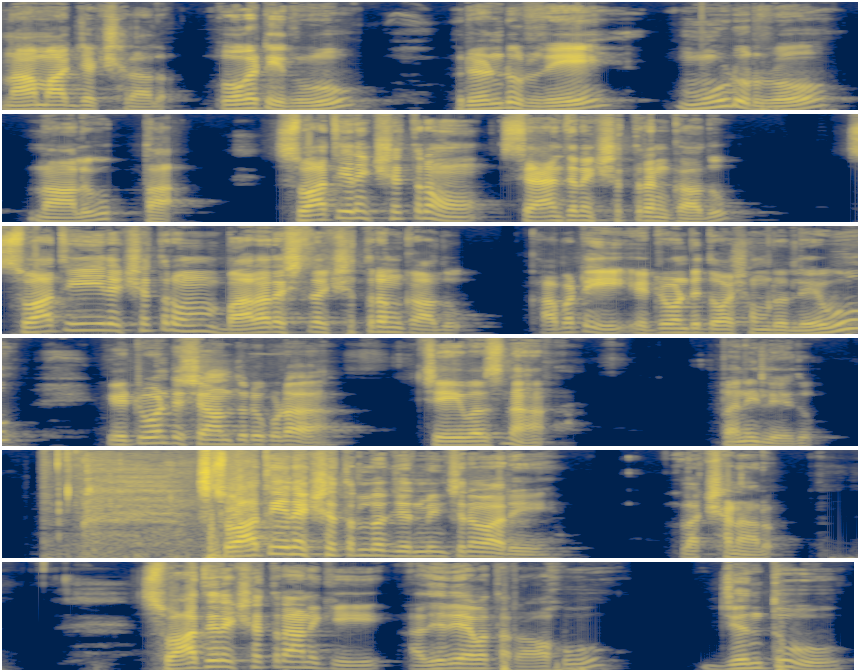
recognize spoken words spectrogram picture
నామాధ్యక్షరాలు. ఒకటి రు రెండు రే మూడు రో నాలుగు త. స్వాతి నక్షత్రం శాంతి నక్షత్రం కాదు. స్వాతి నక్షత్రం బాలరక్ష నక్షత్రం కాదు. కాబట్టి ఎటువంటి దోషములు లేవు. ఎటువంటి శాంతులు కూడా చేయవలసిన పని లేదు. స్వాతి నక్షత్రంలో జన్మించిన వారి లక్షణాలు. స్వాతి నక్షత్రానికి అధిదేవత రాహువు జంతువు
